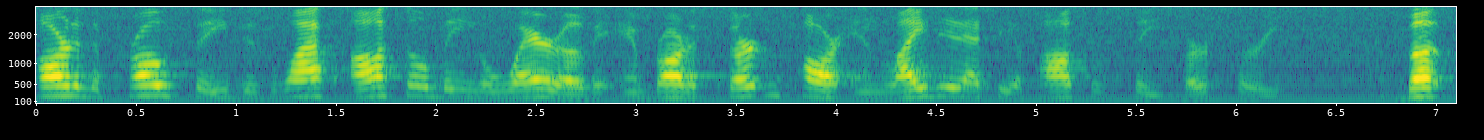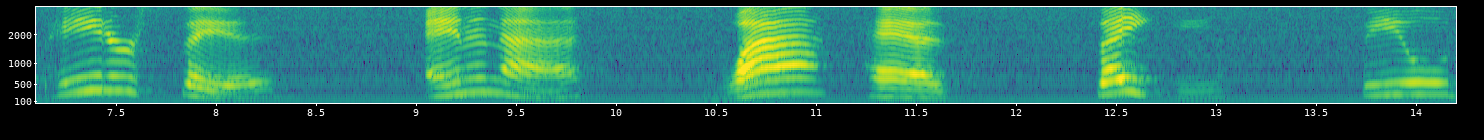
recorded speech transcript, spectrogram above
part of the proceeds, his wife also being aware of it, and brought a certain part and laid it at the apostles' feet, verse 3. But Peter said, Ananias, why has Satan filled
